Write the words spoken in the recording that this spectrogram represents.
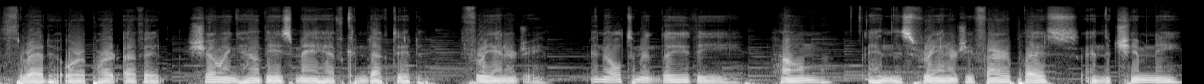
thread or a part of it, showing how these may have conducted free energy. And ultimately, the home and this free energy fireplace and the chimney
